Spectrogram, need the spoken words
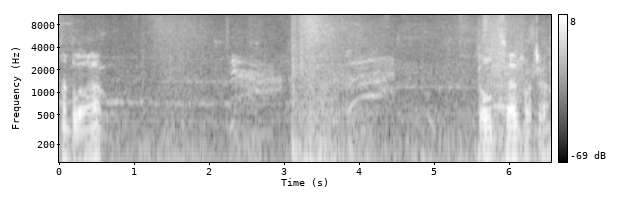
I'm blowing up. Gold Sev, watch out.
